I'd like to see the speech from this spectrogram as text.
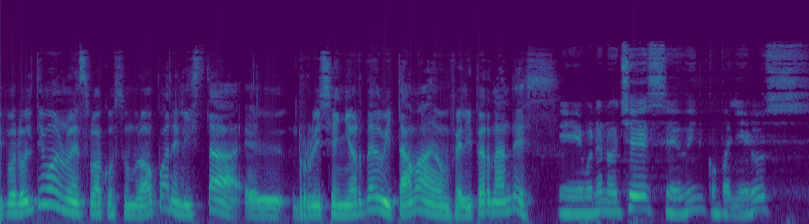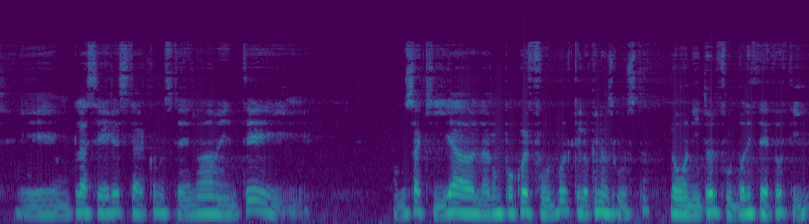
Y por último, nuestro acostumbrado panelista, el ruiseñor de Duitama, don Felipe Hernández. Eh, buenas noches, Edwin, compañeros. Eh, un placer estar con ustedes nuevamente y vamos aquí a hablar un poco de fútbol, que es lo que nos gusta. Lo bonito del fútbol es eso, sí.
